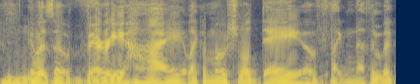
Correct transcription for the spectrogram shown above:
Mm-hmm. It was a very high, like, emotional day of like nothing but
